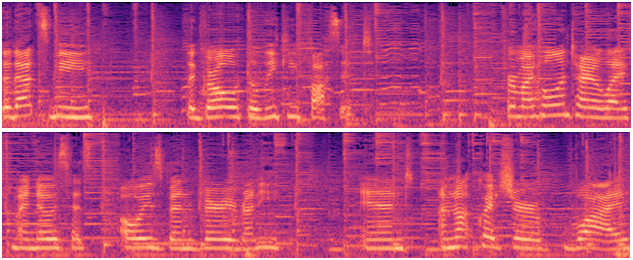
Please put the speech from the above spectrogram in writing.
So that's me, the girl with the leaky faucet. For my whole entire life, my nose has always been very runny. And I'm not quite sure why,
